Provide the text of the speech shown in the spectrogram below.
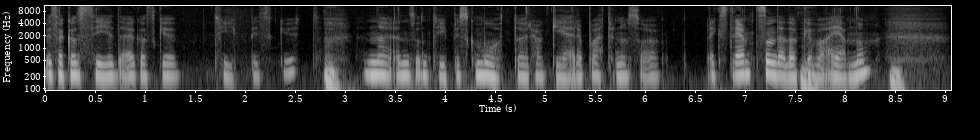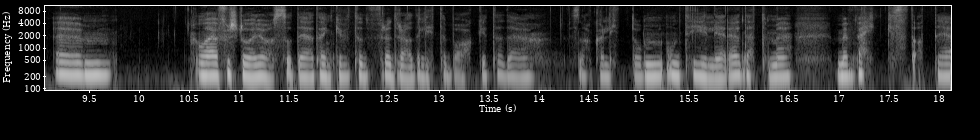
hvis jeg kan si det, ganske typisk ut. Mm. En, en, sånn typisk måte å reagere på etter noe så ekstremt som det dere mm. var igjennom. Mm. Um, og jeg forstår jo også det, jeg tenker, for å dra det litt tilbake til det vi snakka litt om, om, tidligere, dette med, med vekst. At det,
